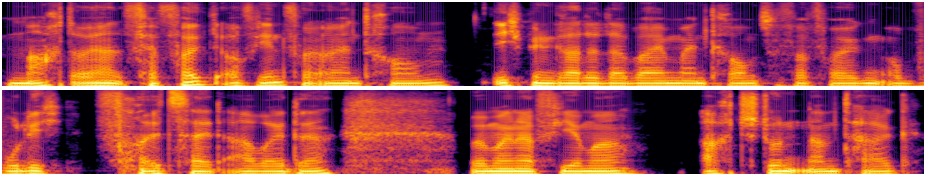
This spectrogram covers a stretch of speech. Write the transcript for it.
macht euer verfolgt auf jeden Fall euren Traum. Ich bin grade dabei, meinen Traum zu verfolgen, obwohl ich Vollzeit arbeite bei meiner Firma. 8 Stunden am Tag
